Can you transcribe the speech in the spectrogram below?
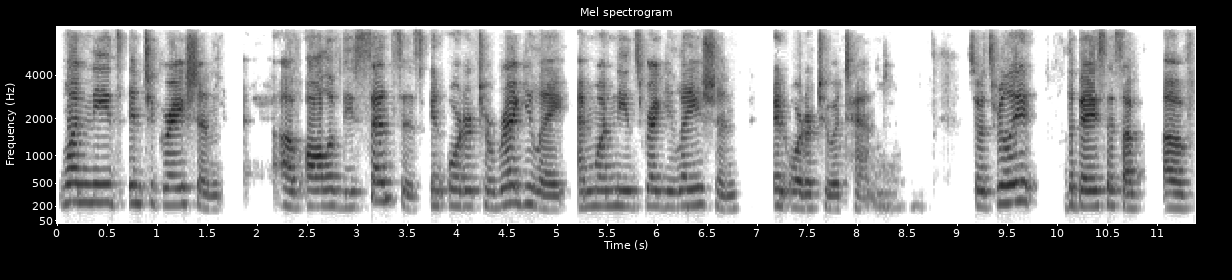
one needs integration of all of these senses in order to regulate, and one needs regulation in order to attend. So it's really the basis of, of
